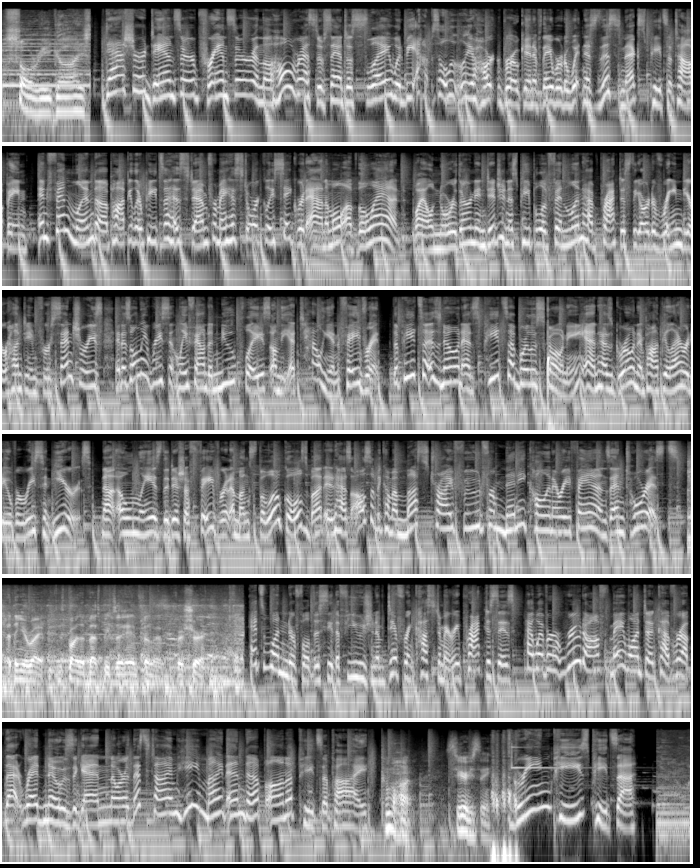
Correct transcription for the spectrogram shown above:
Sorry, guys. Dasher, Dancer, Prancer, and the whole rest of Santa's sleigh would be absolutely heartbroken if they were to witness this next pizza topping. In Finland, a popular pizza has stemmed from a historically sacred animal of the land. While northern indigenous people of Finland have practiced the art of reindeer hunting for centuries, it has only recently found a new place on the Italian favorite. The pizza is known as Pizza Berlusconi and has grown in popularity over recent years. Not only is the dish a favorite amongst the locals, but it has also become a must try food for many culinary fans and tourists. I think you're right. It's probably the best pizza in Finland, for sure. It's wonderful to see the fusion of different customary practices. However, Rudolph may want to cover up that red nose again, or this time he might end up on a pizza pie. Come on, seriously. Green peas pizza.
